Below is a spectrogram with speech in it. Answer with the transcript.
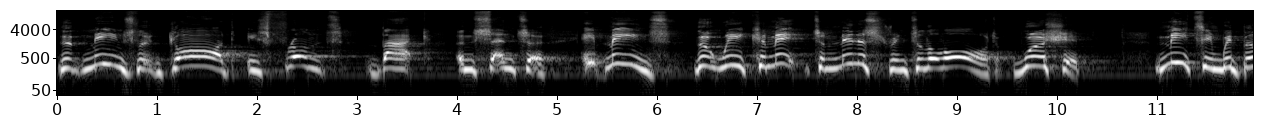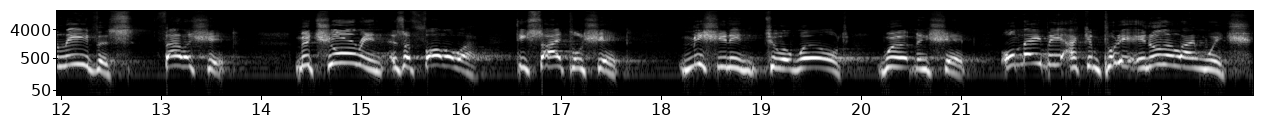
that means that God is front, back, and center. It means that we commit to ministering to the Lord, worship, meeting with believers, fellowship, maturing as a follower, discipleship, missioning to a world, workmanship. Or maybe I can put it in other language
